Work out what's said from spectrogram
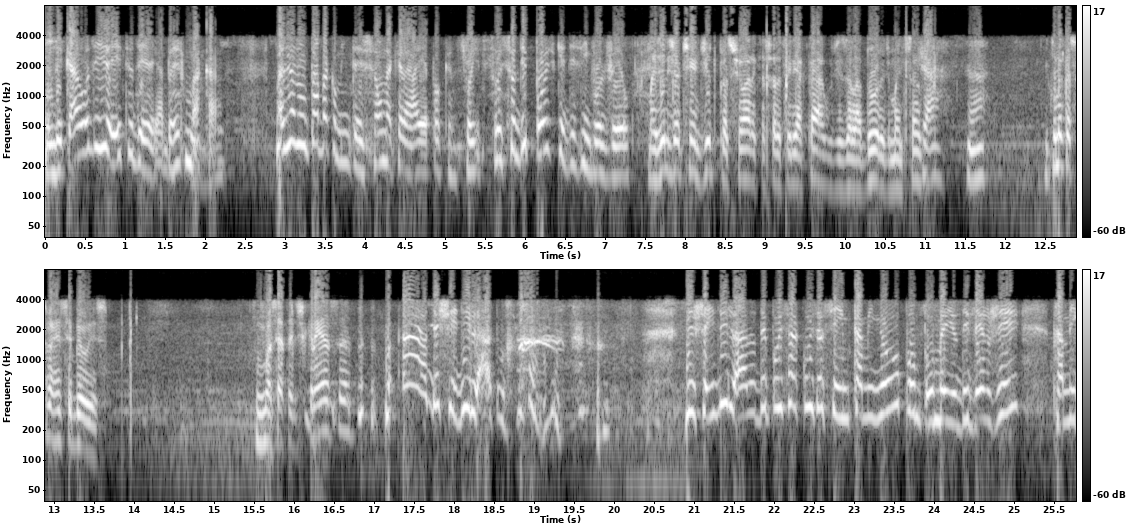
O DK é o direito de abrir uma casa. Mas eu não estava com intenção naquela época, foi, foi só depois que desenvolveu. Mas ele já tinha dito para a senhora que a senhora teria cargo de zeladora, de mãe de santo? Já, já. E como é que a senhora recebeu isso? Com uma certa descrença? Ah, deixei de lado. deixei de lado, depois a coisa assim caminhou por, por meio de Verger, para me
